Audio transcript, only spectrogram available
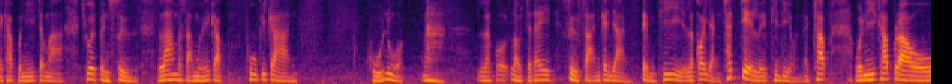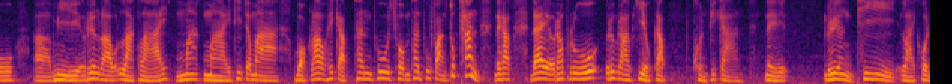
นะครับวันนี้จะมาช่วยเป็นสื่อล่ามภาษามือให้กับผู้พิการหูหนวกนะ แล้วก็เราจะได้สื่อสารกันอย่างเต็มที่แล้วก็อย่างชัดเจนเลยทีเดียวนะครับ วันนี้ครับเรามีเรื่องราวหลากหลายมากมายที่จะมาบอกเล่าให้กับท่านผู้ชมท่านผู้ฟังทุกท่านนะครับ ได้รับรู้เรื่องราวเกี่ยวกับคนพิการใน เรื่องที่หลายคน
